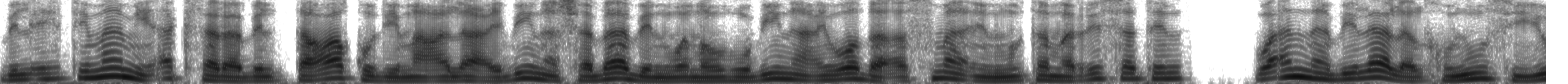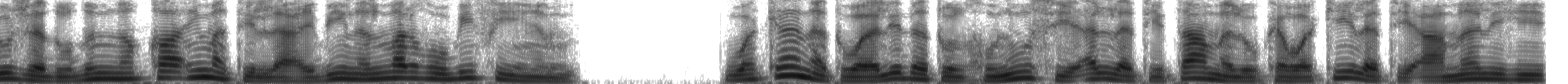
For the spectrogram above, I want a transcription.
بالاهتمام أكثر بالتعاقد مع لاعبين شباب وموهوبين عوض أسماء متمرسة، وأن بلال الخنوس يوجد ضمن قائمة اللاعبين المرغوب فيهم. وكانت والدة الخنوس التي تعمل كوكيلة أعماله،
